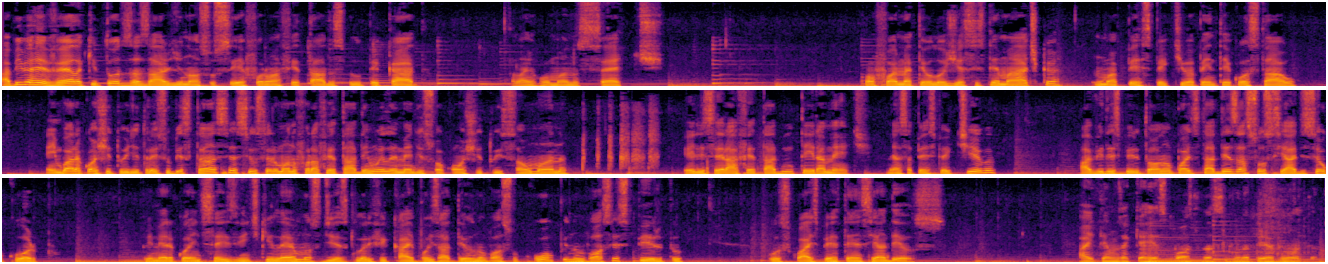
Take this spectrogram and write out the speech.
A Bíblia revela que todas as áreas de nosso ser foram afetadas pelo pecado. Está lá em Romanos 7. Conforme a teologia sistemática, uma perspectiva pentecostal, embora constituída de três substâncias, se o ser humano for afetado em um elemento de sua constituição humana, ele será afetado inteiramente. Nessa perspectiva, a vida espiritual não pode estar desassociada de seu corpo. 1 Coríntios 6,20 que lemos diz: Glorificai, pois, a Deus no vosso corpo e no vosso espírito, os quais pertencem a Deus. Aí temos aqui a resposta da segunda pergunta.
